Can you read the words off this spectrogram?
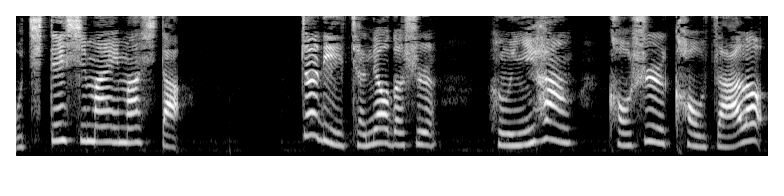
落ちてしまいました。这里强调的是很遗憾。考试考砸了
